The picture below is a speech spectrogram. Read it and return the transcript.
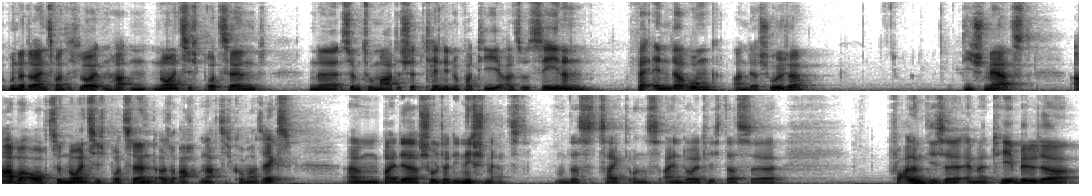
123 Leuten hatten 90 Prozent eine symptomatische Tendinopathie, also Sehnenveränderung an der Schulter, die schmerzt aber auch zu 90 Prozent, also 88,6, ähm, bei der Schulter, die nicht schmerzt. Und das zeigt uns eindeutig, dass äh, vor allem diese MRT-Bilder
